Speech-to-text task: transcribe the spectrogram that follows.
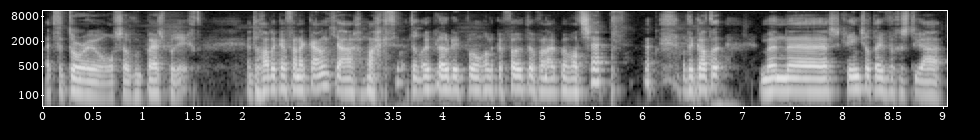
advertorial of zo, of een persbericht. En toen had ik even een accountje aangemaakt. En toen uploadde ik per ongeluk een foto vanuit mijn WhatsApp. Want ik had mijn screenshot even gestuurd. Ja,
